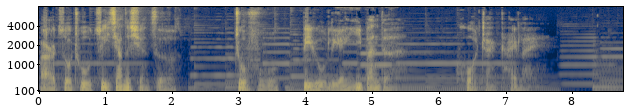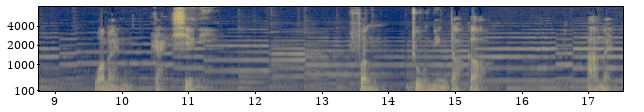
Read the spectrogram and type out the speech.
而做出最佳的选择，祝福必如涟漪般的扩展开来。我们感谢你，奉主名祷告，阿门。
